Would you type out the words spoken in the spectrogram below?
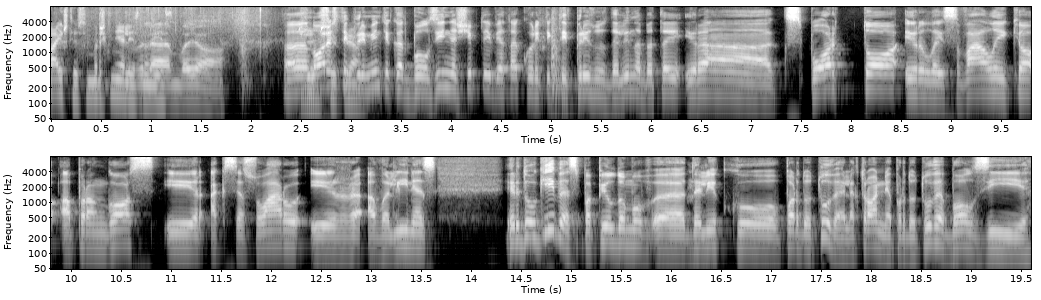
vaikštai su marškinėliais. Lemba jo. Uh, Noriu tik priminti, kad Bolzinė šiaip tai vieta, kuri tik tai prizus dalina, bet tai yra sporto ir laisvalaikio aprangos ir aksesuarų ir avalynės. Ir daugybės papildomų uh, dalykų parduotuvė, elektroninė parduotuvė bolzy.eu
